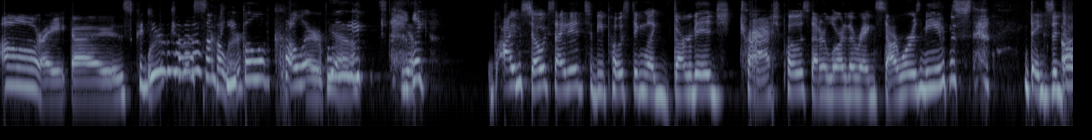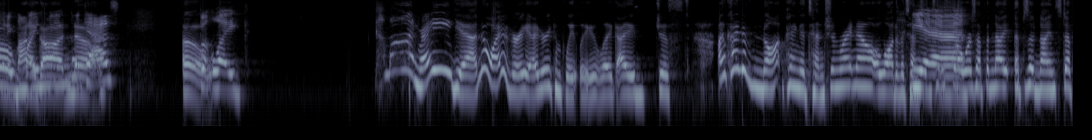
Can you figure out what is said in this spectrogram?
all right, guys, could Where are you women some color? people of color, Yeah. please? Yep. Like. I'm so excited to be posting like garbage trash posts that are Lord of the Rings Star Wars memes. Thanks to Dominic Oh my God, no. the cast. Oh, But like come on, right? Yeah, no, I agree. I agree completely. Like, I just, I'm kind of not paying attention right now, a lot of attention to the Yeah. Star Wars epi- episode nine stuff,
